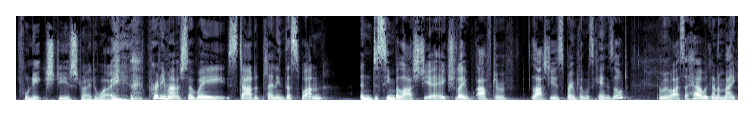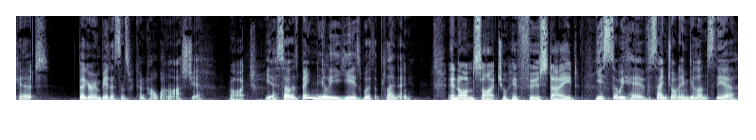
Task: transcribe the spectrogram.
for next year straight away. Pretty much. So we started planning this one in December last year, actually, after last year's spring fling was cancelled. And we were like, so how are we going to make it bigger and better since we couldn't hold one last year? right. Yeah, so it's been nearly a year's worth of planning. And on site you'll have first aid. Yes, so we have St John Ambulance there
